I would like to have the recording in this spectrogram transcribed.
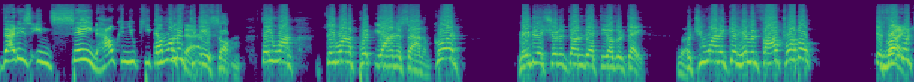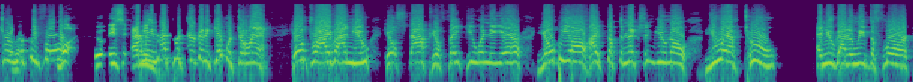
That is insane. How can you keep and up with that? Let me tell you something. They want they want to put Giannis on him. Good. Maybe they should have done that the other day. Right. But you want to get him in foul trouble? Is right. that what you're right. looking for? Is I, I mean, mean, that's what you're going to get with Durant. He'll drive on you. He'll stop. He'll fake you in the air. You'll be all hyped up. The next thing you know, you have two, and you got to leave the floor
